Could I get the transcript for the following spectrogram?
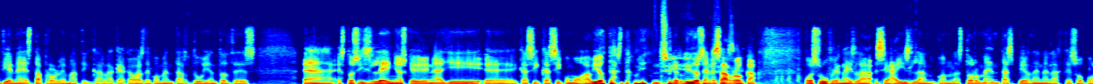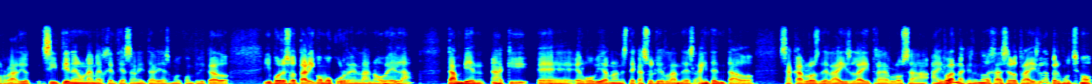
tiene esta problemática, la que acabas de comentar tú, y entonces... eh, estos isleños que viven allí eh, casi casi como gaviotas también perdidos en esa roca pues sufren aisla, se aíslan con las tormentas pierden el acceso por radio. Si tienen una emergencia sanitaria es muy complicado. Y por eso tal y como ocurre en la novela también aquí eh, el gobierno en este caso el irlandés ha intentado sacarlos de la isla y traerlos a, Irlanda que no deja de ser otra isla pero mucho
